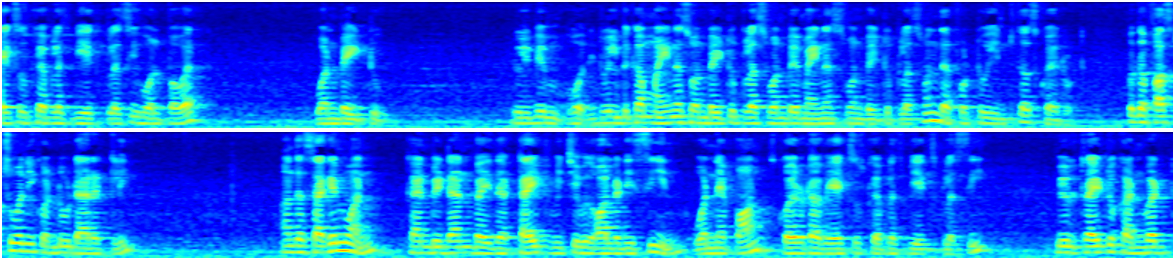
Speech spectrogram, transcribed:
ax square plus bx plus c whole power 1 by 2 it will be it will become minus 1 by 2 plus 1 by minus 1 by 2 plus 1 therefore 2 into the square root. For the first one you can do directly. And the second one can be done by the type which we have already seen 1 upon square root of ax square plus bx plus c. We will try to convert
